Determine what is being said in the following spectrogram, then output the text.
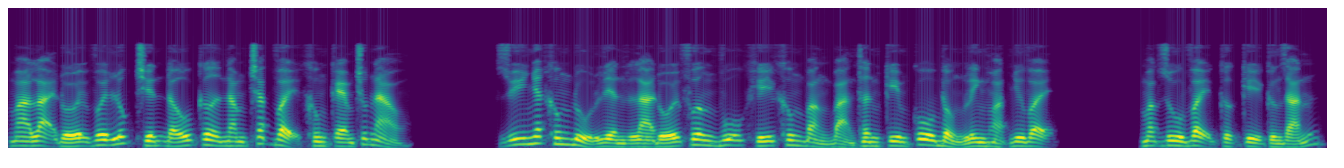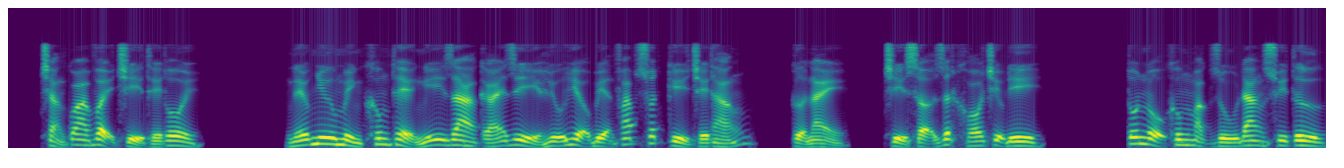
Mà lại đối với lúc chiến đấu cơ năm chắc vậy không kém chút nào. Duy nhất không đủ liền là đối phương vũ khí không bằng bản thân kim cô đồng linh hoạt như vậy. Mặc dù vậy cực kỳ cứng rắn, chẳng qua vậy chỉ thế thôi. Nếu như mình không thể nghĩ ra cái gì hữu hiệu biện pháp xuất kỳ chế thắng, cửa này, chỉ sợ rất khó chịu đi. Tôn nộ không mặc dù đang suy tư,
